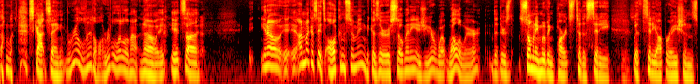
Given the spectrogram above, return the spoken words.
Scott saying real little, a real little amount. No, it, it's uh, you know, it, I'm not gonna say it's all consuming because there are so many, as you're well, well aware, that there's so many moving parts to the city with city operations.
